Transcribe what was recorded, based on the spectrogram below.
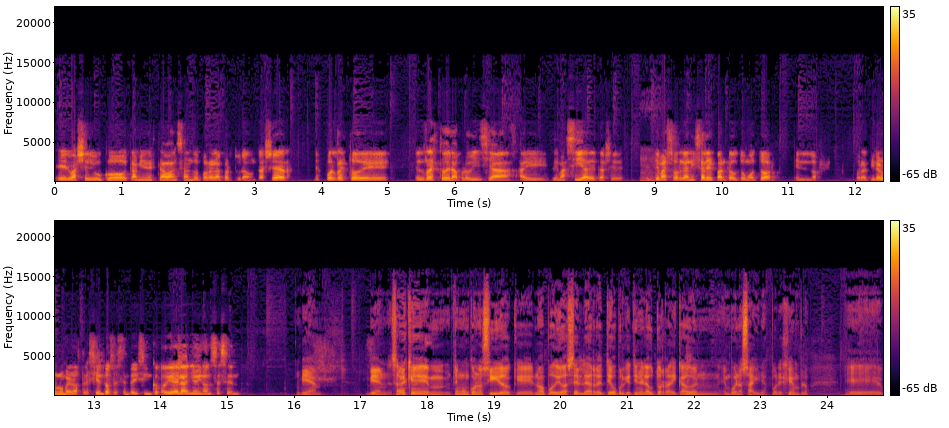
El Valle de Uco también está avanzando para la apertura de un taller. Después el resto de el resto de la provincia hay demasiada de talleres. El tema es organizar el parque automotor en los, por tirar un número, en los 365 días del año y no en 60. Bien. Bien, sabes que mm, tengo un conocido que no ha podido hacer el RTO porque tiene el auto radicado en, Buenos Aires, por ejemplo. Eh,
